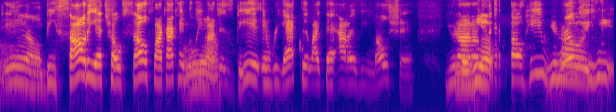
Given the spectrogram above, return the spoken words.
Damn, Mhm. be salty at yourself. Like I can't believe I just did and reacted like that out of emotion. You know But what I'm saying? So he You know, he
